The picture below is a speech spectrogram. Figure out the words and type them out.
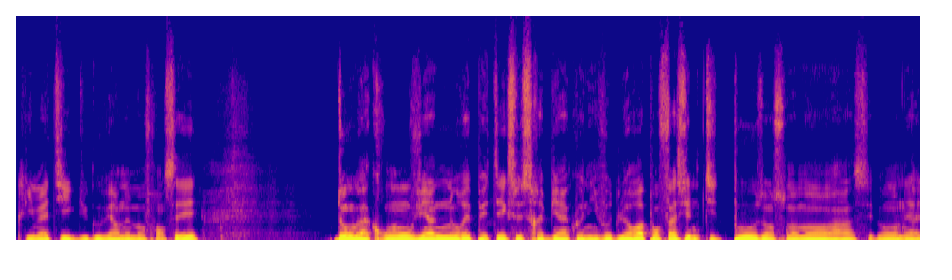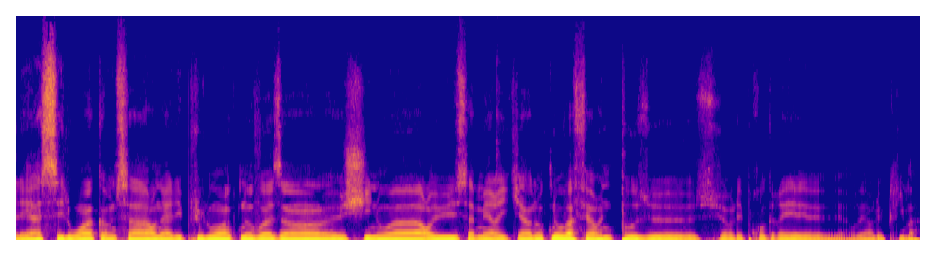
climatique du gouvernement français. Donc Macron vient de nous répéter que ce serait bien qu'au niveau de l'Europe, on fasse une petite pause en ce moment. Hein. C'est bon, on est allé assez loin comme ça. On est allé plus loin que nos voisins euh, chinois, russes, américains. Donc nous, on va faire une pause euh, sur les progrès euh, envers le climat.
